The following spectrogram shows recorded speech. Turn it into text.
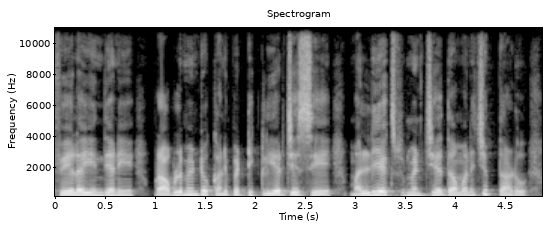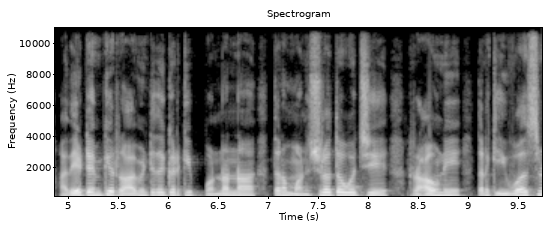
ఫెయిల్ అయ్యింది అని ప్రాబ్లం ఏంటో కనిపెట్టి క్లియర్ చేసి మళ్ళీ ఎక్స్పెరిమెంట్ చేద్దామని చెప్తాడు. అదే టైంకి రావు ఇంటి దగ్గరికి పొన్నన్న తన మనుషులతో వచ్చి రావుని తనకి ఇవ్వాల్సిన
